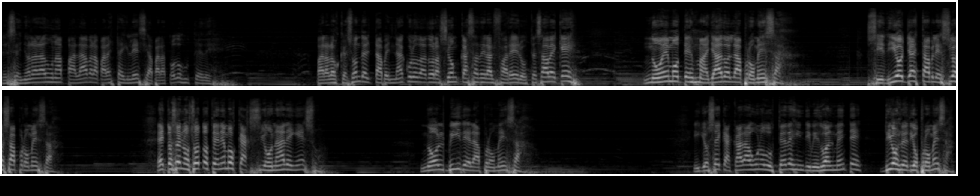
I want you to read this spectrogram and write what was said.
El Señor ha dado una palabra para esta iglesia, para todos ustedes. Para los que son del tabernáculo de adoración Casa del Alfarero. ¿Usted sabe qué? No hemos desmayado en la promesa. Si Dios ya estableció esa promesa, entonces nosotros tenemos que accionar en eso. No olvide la promesa. Y yo sé que a cada uno de ustedes individualmente Dios le dio promesa.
